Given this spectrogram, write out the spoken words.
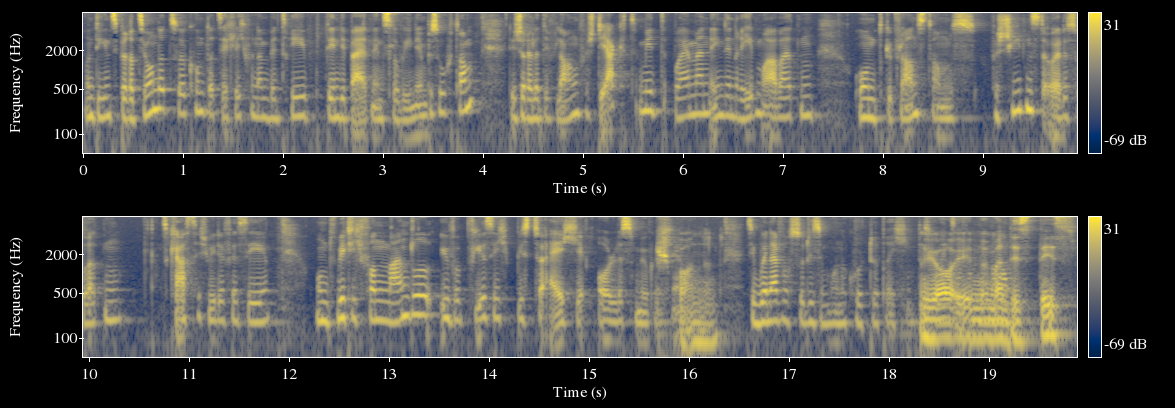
Und die Inspiration dazu kommt tatsächlich von einem Betrieb, den die beiden in Slowenien besucht haben, die schon relativ lang verstärkt mit Bäumen in den Reben arbeiten und gepflanzt haben es verschiedenste alte Sorten, ganz klassisch wieder für See. Und wirklich von Mandel über Pfirsich bis zur Eiche alles Mögliche. Spannend. Sie wollen einfach so diese Monokultur brechen. Das Ja, sie eben, ich meine, das, das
